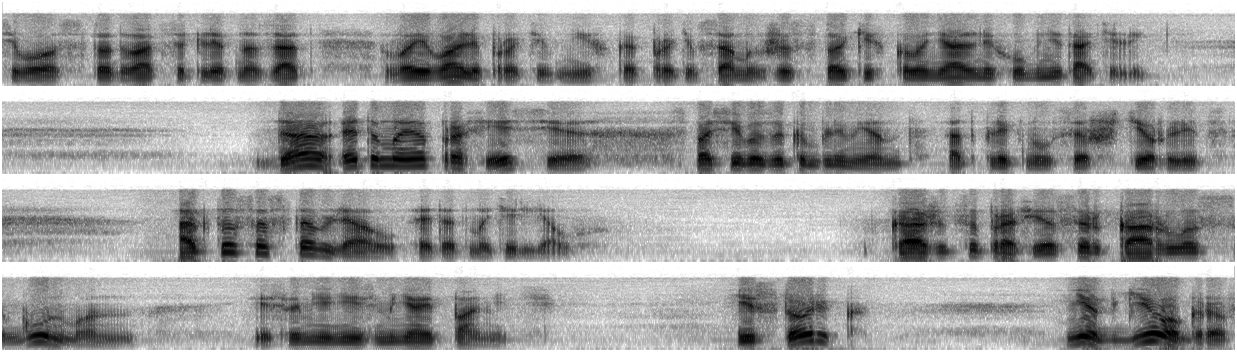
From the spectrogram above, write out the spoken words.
всего 120 лет назад воевали против них, как против самых жестоких колониальных угнетателей. «Да, это моя профессия. Спасибо за комплимент», — откликнулся Штирлиц. «А кто составлял этот материал?» «Кажется, профессор Карлос Гунман» если мне не изменяет память. Историк? Нет, географ.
